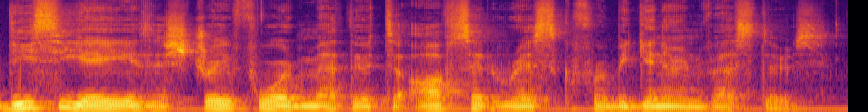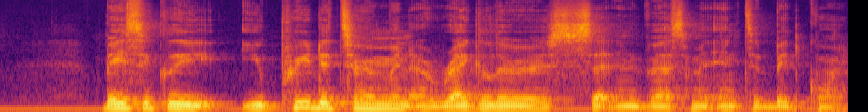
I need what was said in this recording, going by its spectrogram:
DCA is a straightforward method to offset risk for beginner investors. Basically, you predetermine a regular set investment into Bitcoin.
